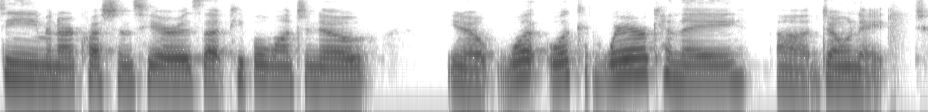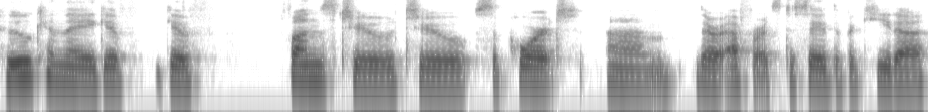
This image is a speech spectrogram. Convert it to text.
theme in our questions here is that people want to know, you know, what, what, where can they uh, donate? Who can they give give funds to to support um, their efforts to save the vaquita?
